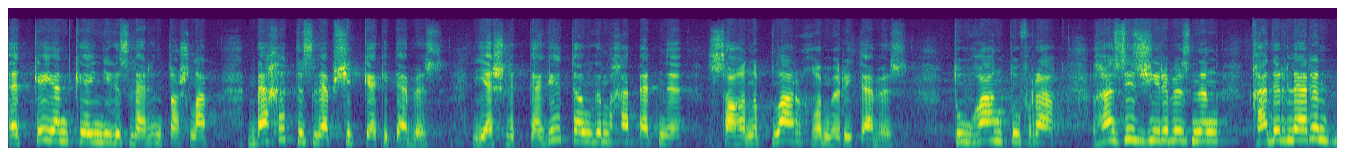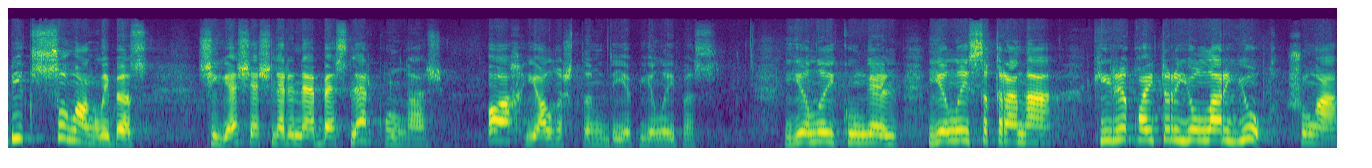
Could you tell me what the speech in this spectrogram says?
Әткәй әнкәй нигезләрен ташлап, бәхет эзләп читкә китәбез. Яшьлектәге тәүге мәхәббәтне сагыныплар гомер итәбез. Туган туфрак, газиз җиребезнең кадерләрен бик соң аңлыйбыз. Чигә чәчләренә бәсләр ах, ялгыштым диеп елыйбыз. Йылый күңел, йылый сыкрана, кире кайтыр юллар юк шуңа.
